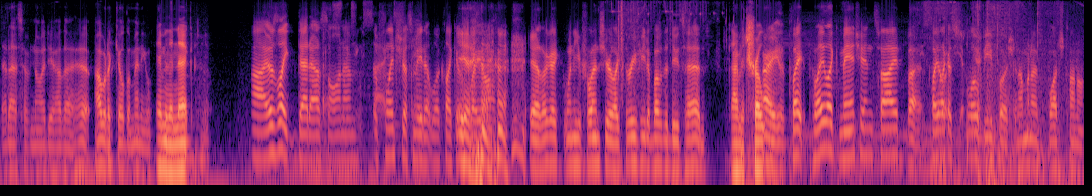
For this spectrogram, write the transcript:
That ass have no idea how that hit. I would have killed him anyway. Him in the neck. Uh, it was like dead ass on him. The flinch just made it look like it was way off. Yeah, yeah. Look like when you flinch, you're like three feet above the dude's head. Got him the trope. All right, play play like mansion side, but play like a slow B push, and I'm gonna watch tunnel.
